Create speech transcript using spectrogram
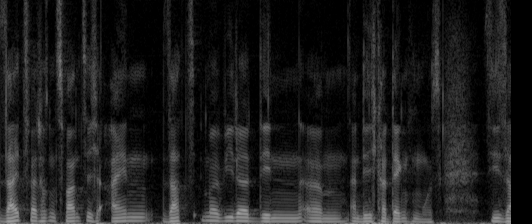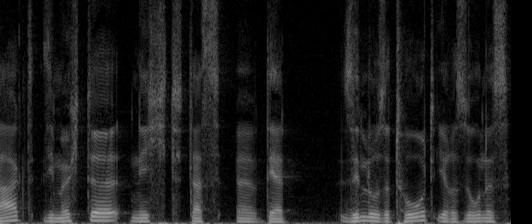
seit 2020 einen Satz immer wieder, den, ähm, an den ich gerade denken muss. Sie sagt, sie möchte nicht, dass äh, der sinnlose Tod ihres Sohnes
